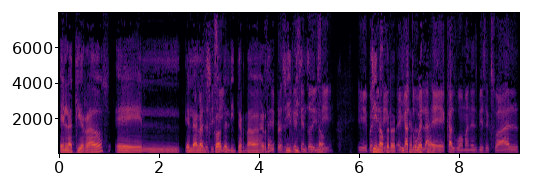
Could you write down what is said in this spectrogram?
en la Tierra 2, el, el Alan Scott, el linterna verde. Sí, pero sigue siendo DC. Y, pues, Sí, no, sí, pero eh, eh, Catwoman es bisexual,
